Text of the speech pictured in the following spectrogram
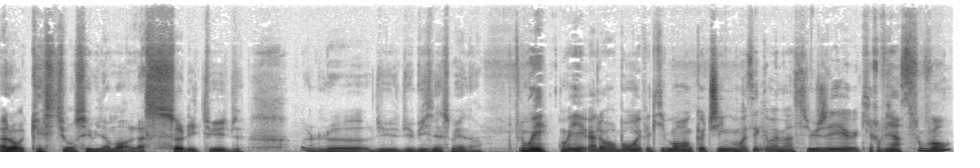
Alors, question, c'est évidemment la solitude le, du, du businessman. hein. Oui, oui. Alors bon, effectivement, en coaching, moi, c'est quand même un sujet euh, qui revient souvent.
